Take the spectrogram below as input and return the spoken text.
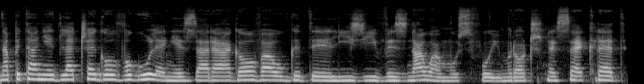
Na pytanie, dlaczego w ogóle nie zareagował, gdy Lizzie wyznała mu swój mroczny sekret,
